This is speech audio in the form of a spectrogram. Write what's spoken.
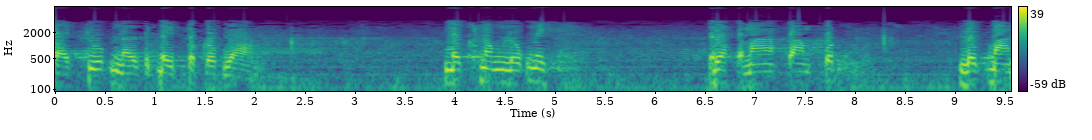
តែជួបនៅសេចក្តីទុក្ខគ្រប់យ៉ាងនៅក្នុងលោកនេះព្រះសម្មាសម្ពុទ្ធលោកបាន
